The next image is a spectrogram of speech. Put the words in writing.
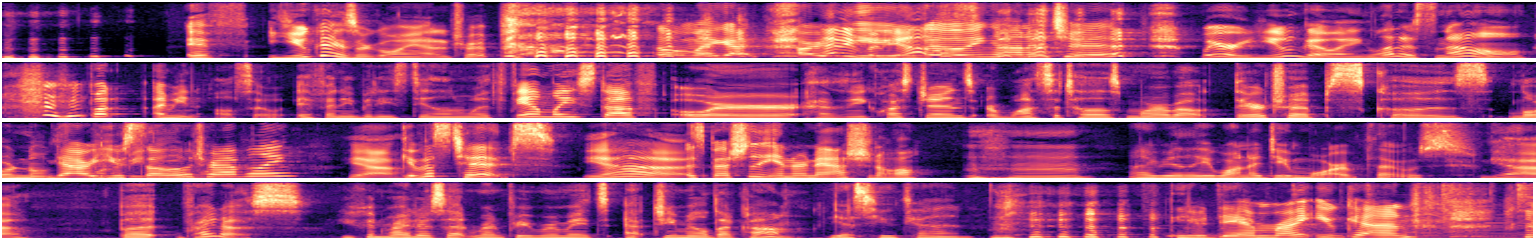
If you guys are going on a trip, Oh my God. Are Anybody you else? going on a trip? where are you going? Let us know. but I mean, also, if anybody's dealing with family stuff or has any questions or wants to tell us more about their trips, because Lord knows. Yeah. Are you solo traveling? Yeah. Give us tips, yeah. especially international. Mm-hmm. I really want to do more of those. Yeah. But write us. You can write us at rentfreeroommates at gmail.com. Yes, you can. You're damn right you can.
